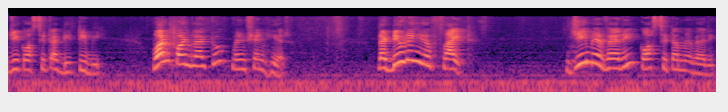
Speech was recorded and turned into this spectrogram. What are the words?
g cos theta d T b. One point I like to mention here. That during your flight g may vary cos theta may vary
